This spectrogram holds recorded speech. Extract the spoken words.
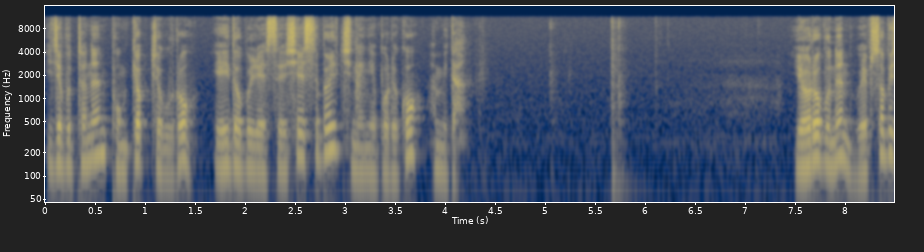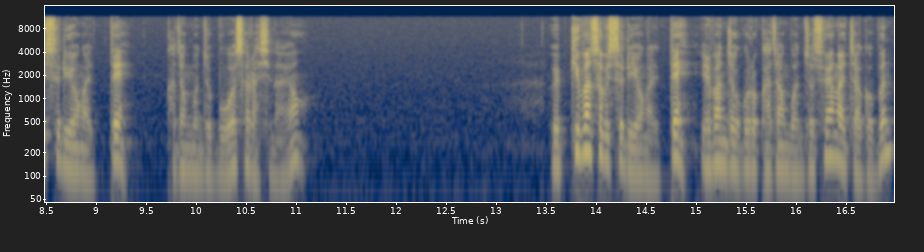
이제부터는 본격적으로 AWS 실습을 진행해 보려고 합니다. 여러분은 웹 서비스를 이용할 때 가장 먼저 무엇을 하시나요? 웹 기반 서비스를 이용할 때 일반적으로 가장 먼저 수행할 작업은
